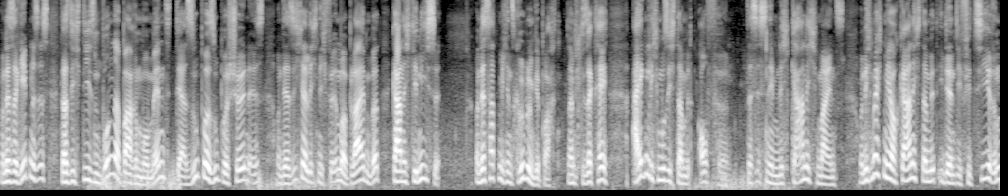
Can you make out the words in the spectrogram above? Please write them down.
Und das Ergebnis ist, dass ich diesen wunderbaren Moment, der super, super schön ist und der sicherlich nicht für immer bleiben wird, gar nicht genieße. Und das hat mich ins Grübeln gebracht. Dann habe ich gesagt, hey, eigentlich muss ich damit aufhören. Das ist nämlich gar nicht meins. Und ich möchte mich auch gar nicht damit identifizieren,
